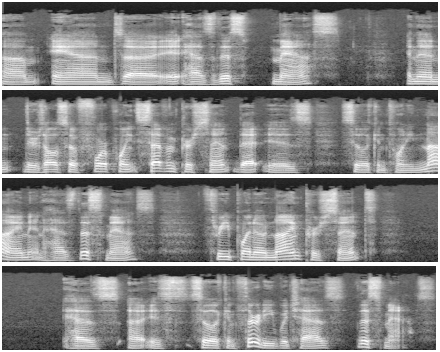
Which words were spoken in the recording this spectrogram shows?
Um, and uh, it has this mass. And then there's also 4.7% that is silicon 29 and has this mass. 3.09% has uh, is silicon 30, which has this mass.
